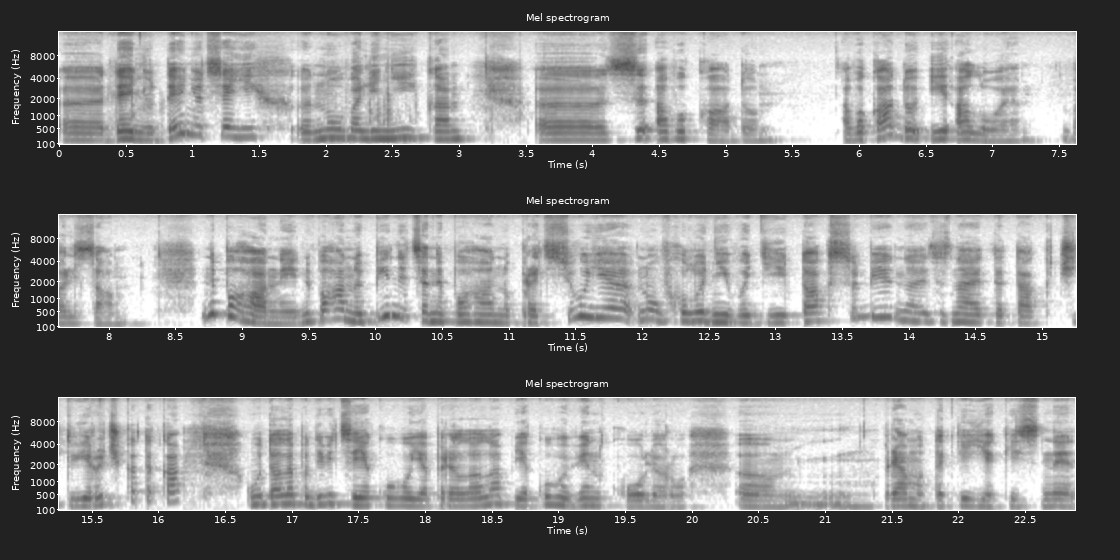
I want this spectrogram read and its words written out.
е, День у день оця їх нова лінійка з авокадо. Авокадо і алоє, бальзам. Непоганий, непогано піниться, непогано працює. Ну, в холодній воді так собі, знаєте, так, четвірочка така. От, але подивіться, якого я перелила, якого він кольору. Ем, прямо такий якийсь не,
